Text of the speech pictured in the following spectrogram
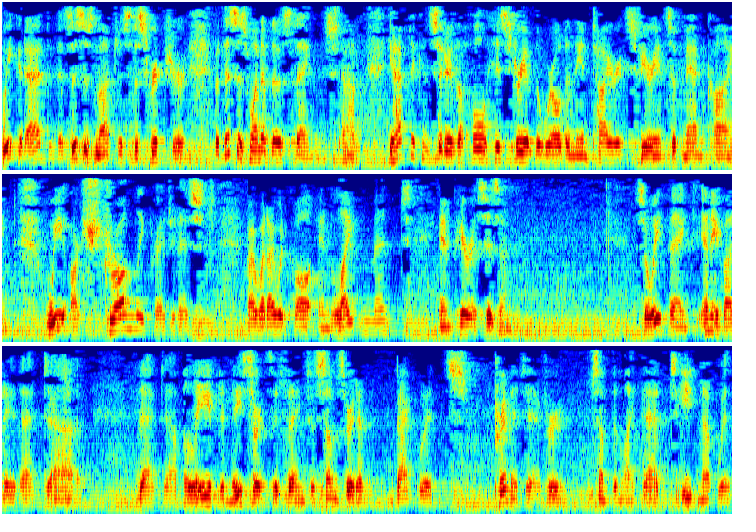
We could add to this. This is not just the scripture, but this is one of those things. Uh, you have to consider the whole history of the world and the entire experience of mankind. We are strongly prejudiced by what I would call Enlightenment empiricism. So we think anybody that uh, that uh, believed in these sorts of things as some sort of backwoods primitive or something like that, eaten up with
